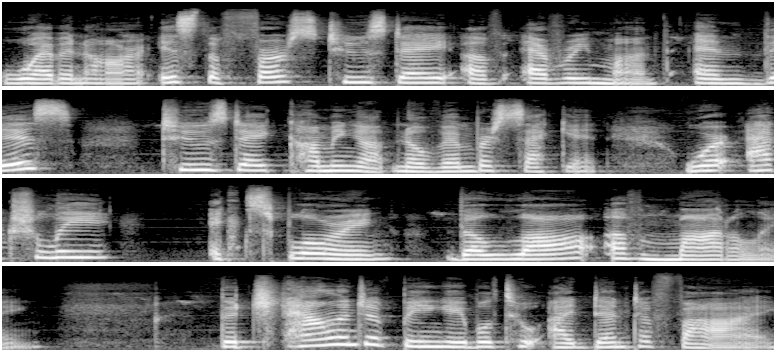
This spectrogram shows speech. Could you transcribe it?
webinar. It's the first Tuesday of every month. And this Tuesday coming up, November 2nd, we're actually exploring the law of modeling. The challenge of being able to identify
